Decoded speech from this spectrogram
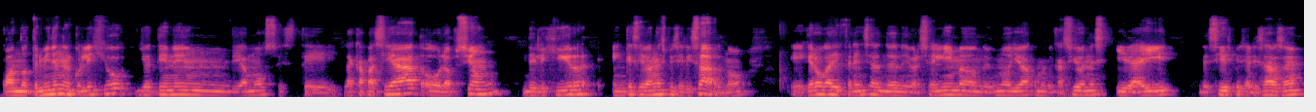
cuando terminan el colegio ya tienen, digamos, este, la capacidad o la opción de elegir en qué se van a especializar, ¿no? Eh, creo que a diferencia de la Universidad de Lima, donde uno lleva comunicaciones y de ahí decide especializarse,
